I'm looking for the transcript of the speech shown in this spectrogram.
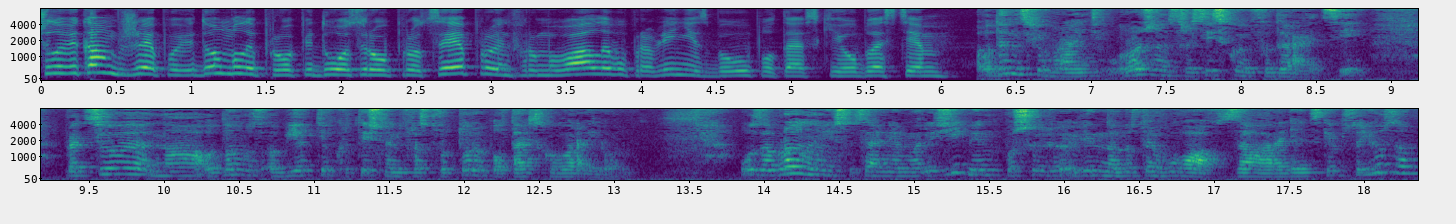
Чоловікам вже повідомили про підозру. Про це проінформували в управлінні СБУ Полтавській області. Один із фігурантів, уродженець Російської Федерації, працює на одному з об'єктів критичної інфраструктури Полтавського району. У забороненій соціальній мережі він поширює він ностальгував за радянським союзом,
